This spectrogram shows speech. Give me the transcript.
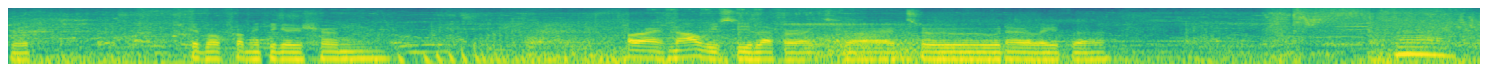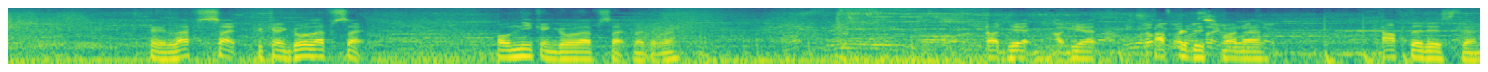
Good. They both got mitigation. Alright, now we see left or right side sooner or later. Okay, left side. We can go left side. Only can go left side, by the way. Not yet, not yet. After Go this one, uh, after this then.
